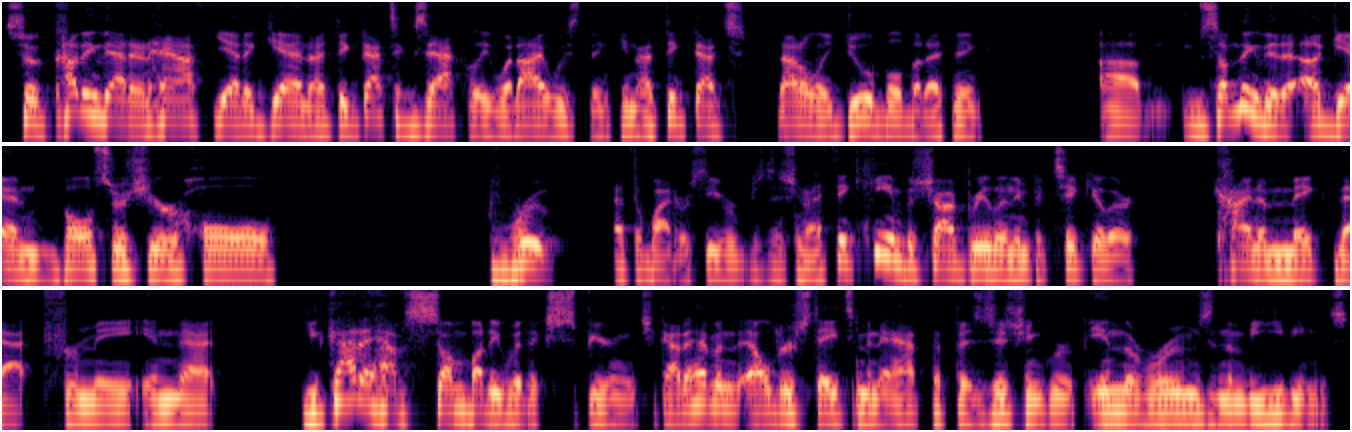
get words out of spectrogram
So cutting that in half yet again, I think that's exactly what I was thinking. I think that's not only doable, but I think um, something that again bolsters your whole group at the wide receiver position. I think he and Bashaud Breeland in particular kind of make that for me in that you got to have somebody with experience. You got to have an elder statesman at the position group in the rooms and the meetings.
